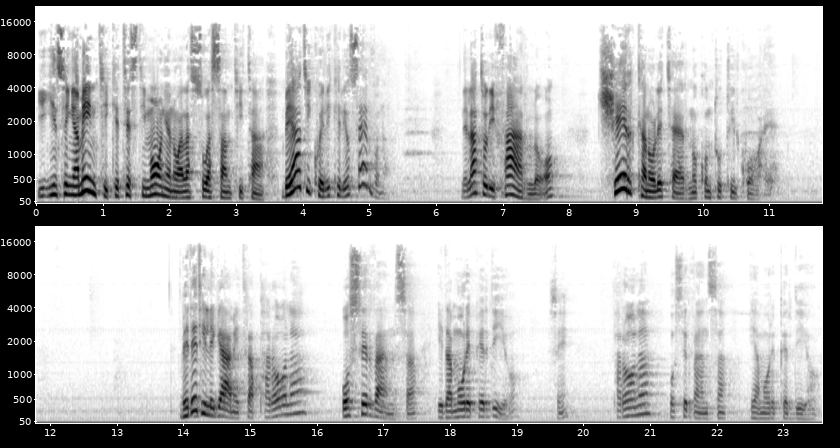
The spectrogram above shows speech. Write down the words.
gli insegnamenti che testimoniano alla sua santità. Beati quelli che li osservano. Nell'atto di farlo, cercano l'Eterno con tutto il cuore. Vedete il legame tra parola, osservanza ed amore per Dio? Sì? Parola, osservanza e amore per Dio.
